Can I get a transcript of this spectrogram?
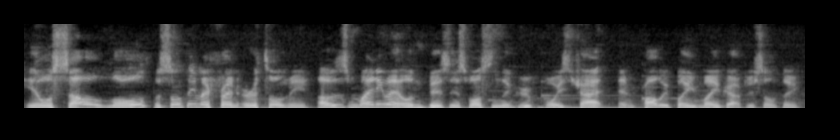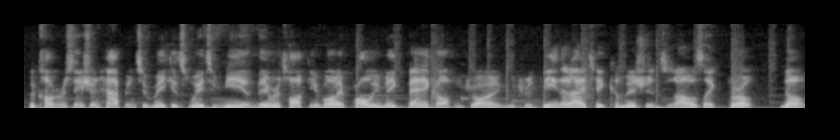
it will sell, lol. Was something my friend Earth told me. I was minding my own business whilst in the group voice chat and probably playing Minecraft or something. The conversation happened to make its way to me and they were talking about I probably make bank off of drawing, which would mean that I take commissions and I was like, bro, no,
